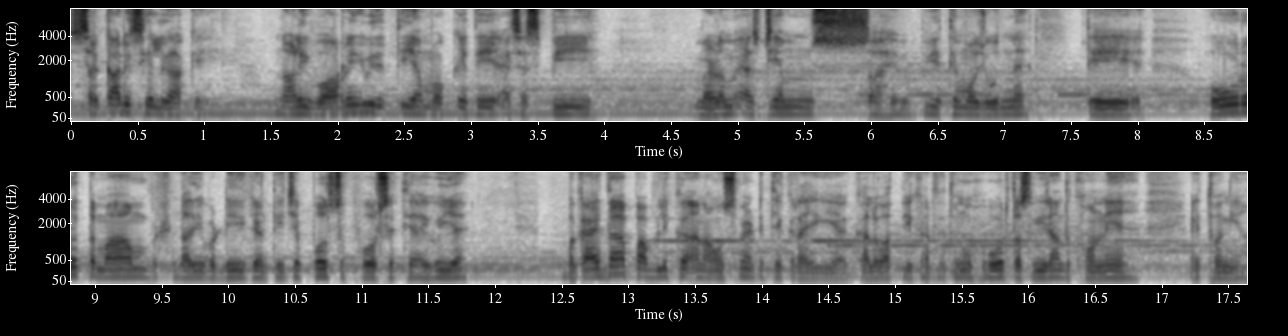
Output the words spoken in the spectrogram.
ਸਰਕਾਰੀ ਸੀਲ ਲਗਾ ਕੇ ਨਾਲ ਹੀ ਵਾਰਨਿੰਗ ਵੀ ਦਿੱਤੀ ਹੈ ਮੌਕੇ ਤੇ ਐਸਐਸਪੀ ਮੈਡਮ ਐਸਡੀਐਮ ਸਾਹਿਬ ਵੀ ਇੱਥੇ ਮੌਜੂਦ ਨੇ ਤੇ ਹੋਰ ਤਮਾਮ ਬਠਿੰਡਾ ਦੀ ਵੱਡੀ ਗਿਣਤੀ 'ਚ ਪੁਲਿਸ ਫੋਰਸ ਇੱਥੇ ਆਈ ਹੋਈ ਹੈ। ਬਕਾਇਦਾ ਪਬਲਿਕ ਅਨਾਉਂਸਮੈਂਟ ਇੱਥੇ ਕਰਾਈ ਗਈ ਹੈ। ਗੱਲਬਾਤ ਵੀ ਕਰਦੇ ਤੁਹਾਨੂੰ ਹੋਰ ਤਸਵੀਰਾਂ ਦਿਖਾਉਣੇ ਆ ਇੱਥੋਂ ਦੀਆਂ।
